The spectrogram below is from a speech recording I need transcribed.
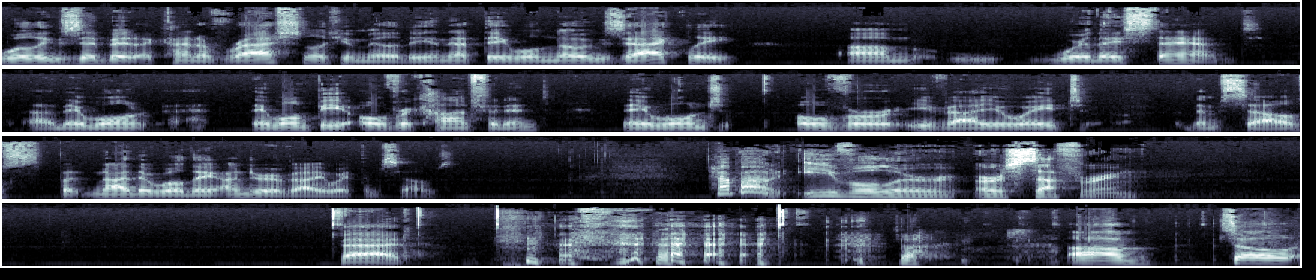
will exhibit a kind of rational humility in that they will know exactly um, where they stand. Uh, they won't they won't be overconfident. They won't over evaluate themselves, but neither will they under evaluate themselves. How about evil or, or suffering? Bad. um, so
